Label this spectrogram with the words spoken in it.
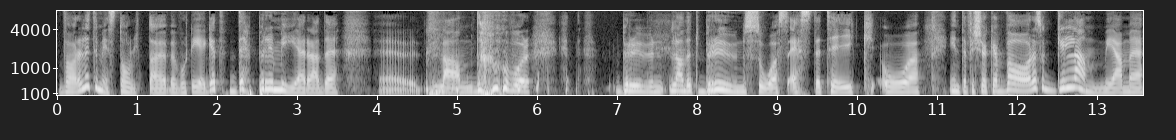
vara lite mer stolta över vårt eget deprimerade eh, land och vår brun, landet brunsås-estetik och inte försöka vara så glammiga med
